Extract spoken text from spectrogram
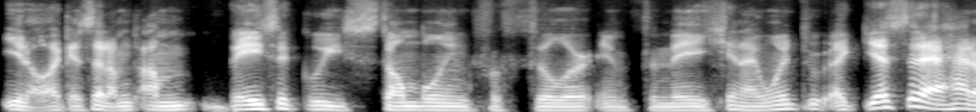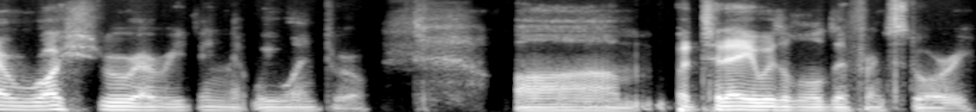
you know, like I said, I'm I'm basically stumbling for filler information. I went through like yesterday. I had to rush through everything that we went through. Um, but today was a little different story.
